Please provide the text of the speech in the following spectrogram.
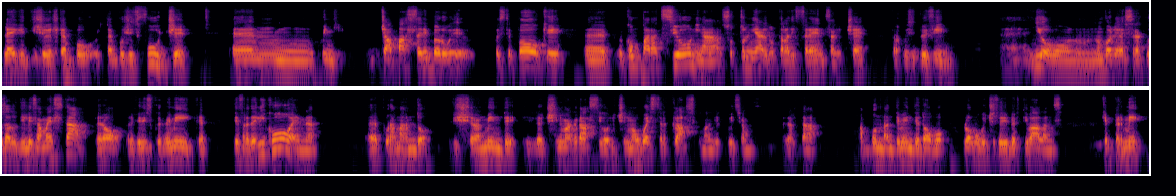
lei che dice che il tempo, il tempo ci sfugge, ehm, quindi già basterebbero queste poche eh, comparazioni a sottolineare tutta la differenza che c'è tra questi due film. Eh, io non voglio essere accusato di lesa maestà, però preferisco il remake dei fratelli Cohen, eh, pur amando visceralmente il cinema classico, il cinema western classico, ma anche qui siamo in realtà abbondantemente dopo L'uomo che ci di Bertie Valance, che per me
